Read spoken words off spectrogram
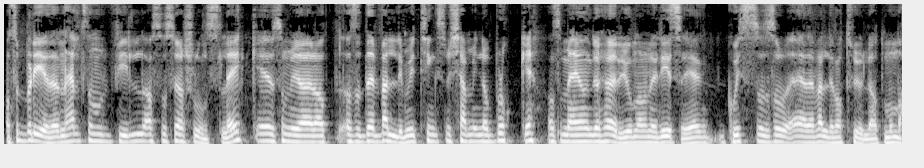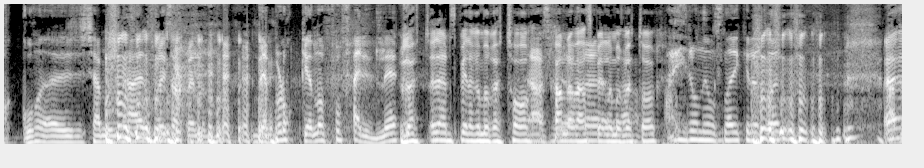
Og så blir det en helt sånn vill assosiasjonsleik eh, som gjør at altså, det er veldig mye ting som kommer inn og blokker. Altså Med en gang du hører Jon Arne Riise i en quiz, så, så er det veldig naturlig at Monaco eh, kommer inn her, for eksempel. Det blokker noe forferdelig. Rødt, er det spillere med rødt hår? Ja, kan det være spillere med rødt hår? Nei, Ronny Johnsen har ikke rødt hår. Eh,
